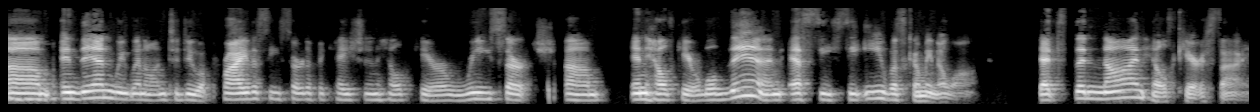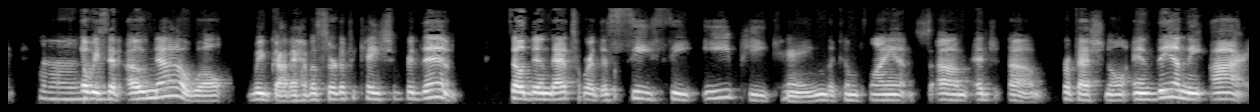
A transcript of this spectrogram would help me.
Um, and then we went on to do a privacy certification in healthcare, research um, in healthcare. Well, then SCCE was coming along. That's the non healthcare side. Uh-huh. So we said, oh no, well, we've got to have a certification for them. So then that's where the CCEP came, the compliance um, um, professional. And then the I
